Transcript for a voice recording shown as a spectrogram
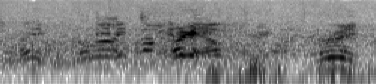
Okay. Three.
